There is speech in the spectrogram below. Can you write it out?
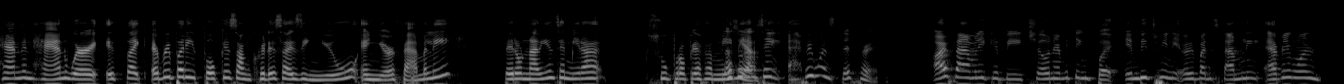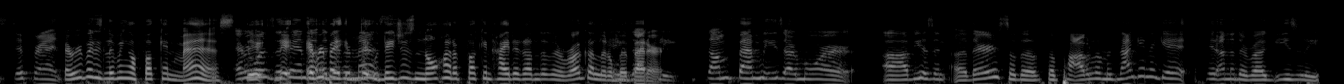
hand in hand where it's like everybody focus on criticizing you and your family, pero nadie se mira su propia familia. That's what. I'm saying. Everyone's different. Our family could be chill and everything, but in between everybody's family, everyone's different. Everybody's living a fucking mess. Everyone's they, living a- a everybody different they, mess. they just know how to fucking hide it under the rug a little bit better. Some families are more obvious than others, so the the problem is not gonna get hit under the rug easily.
